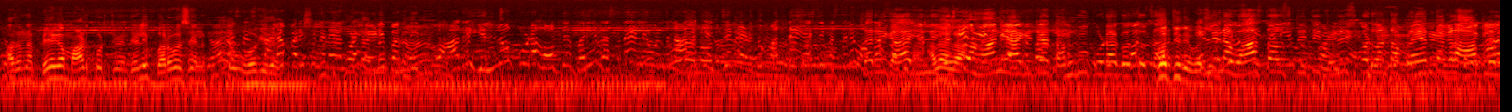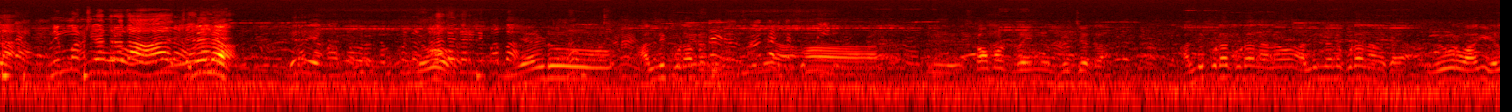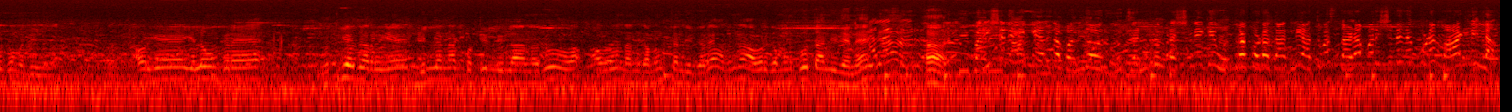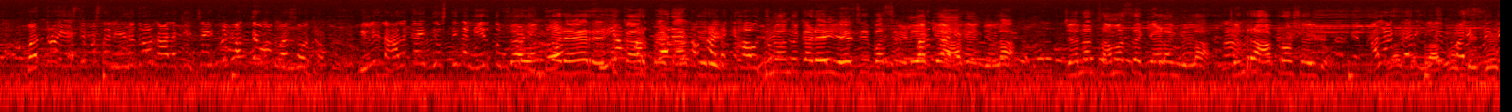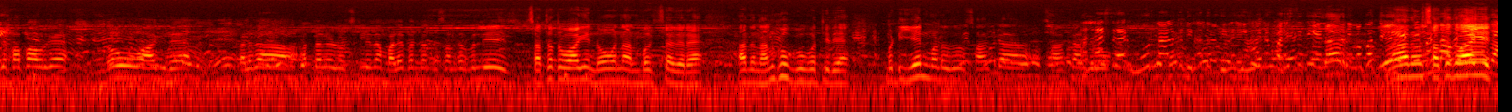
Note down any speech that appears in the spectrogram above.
ಅದನ್ನು ಬೇಗ ಮಾಡ್ಕೊಡ್ತೀವಿ ಅಂತೇಳಿ ಭರವಸೆಯನ್ನು ಕೊಟ್ಟು ಹೋಗಿದ್ದಾರೆ ಸ್ಥಳ ಪರಿಶೀಲನೆ ಅಂತ ಹೇಳಿ ಬಂದಿದ್ರು. ಆದ್ರೆ ಎಲ್ಲೂ ಕೂಡ ಹೋಗದೆ ಬರೀ ರಸ್ತೆಯಲ್ಲಿ ಒಂದು ನಾಲ್ಕು ಹೆಜ್ಜೆ ನಡೆದು ಮತ್ತೆ ಎಸಿ ಬಸ್ಸಲ್ಲಿ ಸರ್ ಈಗ ಇಲ್ಲಿ ಅಲ್ಲ, ಅಲ್ಲ. ಎಷ್ಟು ಹಾನಿ ಆಗಿದೆ ತಮಗೂ ಕೂಡ ಗೊತ್ತು ಸರ್. ಗೊತ್ತಿದೆ. ಇಲ್ಲಿನ ವಾಸ್ತವ ಸ್ಥಿತಿ ತಿಳಿಸ್ಕೊಡುವಂತ ಪ್ರಯತ್ನಗಳು ಆಗ್ಲಿಲ್ಲ. ನಿಮ್ಮ ಕ್ಷೇತ್ರದ ಎರಡು ಅಲ್ಲಿ ಕೂಡ ಬಂದಿದೆ. ಕಾಮೌಂಟ್ ಡ್ರೈನ್ ಬ್ರಿಡ್ಜ್ ಹತ್ರ. ಅಲ್ಲಿ ಕೂಡ ಕೂಡ ನಾನು, ಅಲ್ಲಿಂದನೂ ಕೂಡ ನಾನು ವಿವರವಾಗಿ ಹೇಳ್ಕೊಂಬಂದಿದ್ದೀನಿ ಅವ್ರಿಗೆ ಎಲ್ಲೋ ಒಂದು ಕಡೆ ಗುತ್ತಿಗೆದಾರರಿಗೆ ಬಿಲ್ಲನ್ನು ಕೊಟ್ಟಿರಲಿಲ್ಲ ಅನ್ನೋದು ಅವರು ನನ್ನ ಗಮನಕ್ಕೆ ತಂದಿದ್ದಾರೆ. ಅದನ್ನು ಅವ್ರ ಗಮನಕ್ಕೂ ತಂದಿದ್ದೇನೆ. ಹಾಂ. ಪರಿಶೀಲನೆಗೆ ಅಂತ ಬಂದವರು ಜನರ ಪ್ರಶ್ನೆಗೆ ಉತ್ತರ ಕೊಡೋದಾಗ್ಲಿ ಅಥವಾ ಸ್ಥಳ ಪರಿಶೀಲನೆ ಕೂಡ ಮಾಡಲಿಲ್ಲ. ಬಂದ್ರು ಎಸಿ ಬಸ್ ಅಲ್ಲಿ ಇಳಿದ್ರು ನಾಲ್ಕು ಹೆಜ್ಜೆ ಇಟ್ರು ಮತ್ತೆ ವಾಪಸ್ ಹೋದ್ರು. ಇಲ್ಲಿ ನಾಲ್ಕೈದು ದಿವಸದಿಂದ ನೀರು ಸರ್ ಒಂದ್ ಕಡೆ ರೆಡ್ ಕಾರ್ಪೆಟ್ ಹಾಕ್ತೀರಿ. ಇನ್ನೊಂದು ಕಡೆ ಎ ಸಿ ಬಸ್ ಇಳಿಯಕ್ಕೆ ಆಗಂಗಿಲ್ಲ. ಜನರ ಸಮಸ್ಯೆ ಕೇಳಂಗಿಲ್ಲ. ಜನರ ಆಕ್ರೋಶ ಇದೆ ಪಾಪ ಅವ್ರಿಗೆ. ನೋವು ಆಗಿದೆ ಕಳೆದ ಹತ್ತೆರಡು ವರ್ಷಗಳಿಂದ ಮಳೆ ಬಂದಂಥ ಸಂದರ್ಭದಲ್ಲಿ ಸತತವಾಗಿ ನೋವನ್ನು ಅನುಭವಿಸ್ತಾ ಇದ್ದಾರೆ. ಅದು ನನಗೂ ಗೊತ್ತಿದೆ. ಬಟ್ ಏನು ಮಾಡೋದು? ಸಹಕಾರ ನಾನು ನಿಮ್ಮ ಸತತವಾಗಿ ವಲಯದ-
